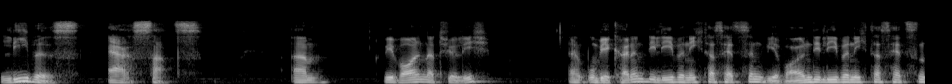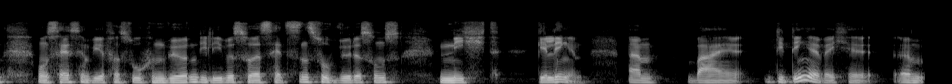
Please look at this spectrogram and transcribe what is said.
Liebesersatz. Ähm, wir wollen natürlich und wir können die Liebe nicht ersetzen, wir wollen die Liebe nicht ersetzen. Und selbst wenn wir versuchen würden, die Liebe zu ersetzen, so würde es uns nicht gelingen. Ähm, weil die Dinge, welche ähm,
